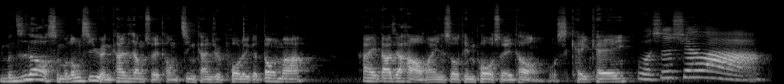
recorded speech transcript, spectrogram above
你们知道什么东西远看像水桶，近看却破了一个洞吗？嗨，大家好，欢迎收听破水桶，我是 KK。我是薛啦。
